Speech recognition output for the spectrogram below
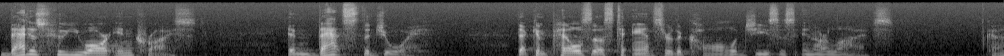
That is who you are in Christ. And that's the joy that compels us to answer the call of Jesus in our lives. Okay?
